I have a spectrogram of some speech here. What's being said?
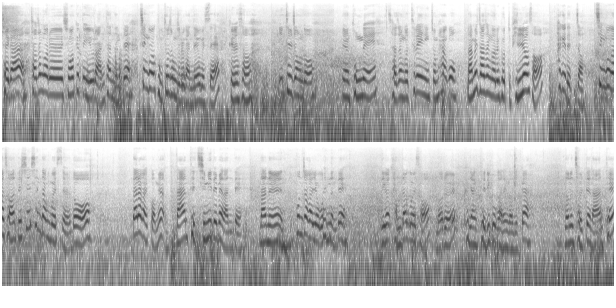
제가 자전거를 중학교 때 이후로 안 탔는데 친구가 국토정주를 간대요 글쎄 그래서 이틀 정도 그냥 동네에 자전거 트레이닝 좀 하고 남의 자전거를 그것도 빌려서 타게 됐죠 친구가 저한테 신신당부했어요 너 따라갈 거면 나한테 짐이 되면 안 돼 나는 혼자 가려고 했는데 네가 간다고 해서 너를 그냥 데리고 가는 거니까 너는 절대 나한테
